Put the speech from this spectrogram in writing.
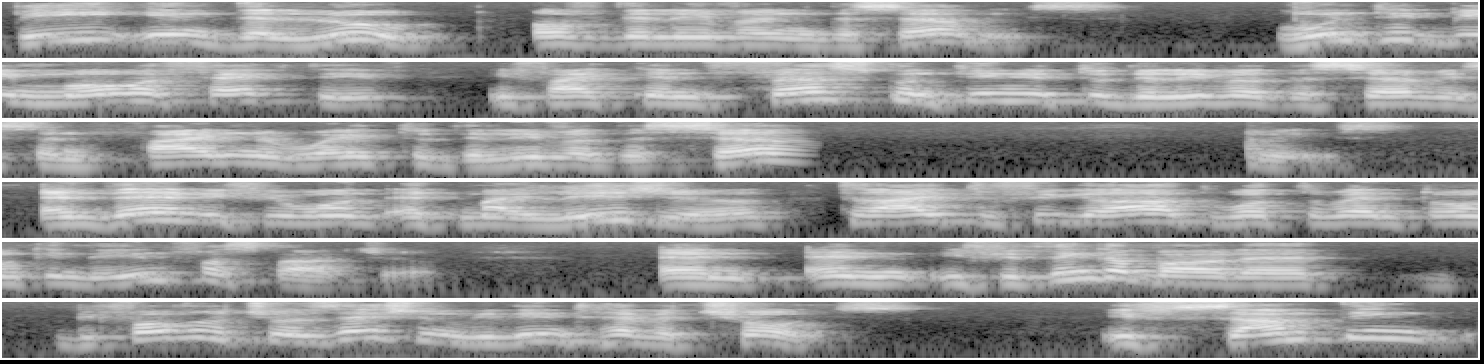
be in the loop of delivering the service? Wouldn't it be more effective if I can first continue to deliver the service and find a way to deliver the service? And then, if you want, at my leisure, try to figure out what went wrong in the infrastructure. And, and if you think about it, before virtualization, we didn't have a choice. If something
